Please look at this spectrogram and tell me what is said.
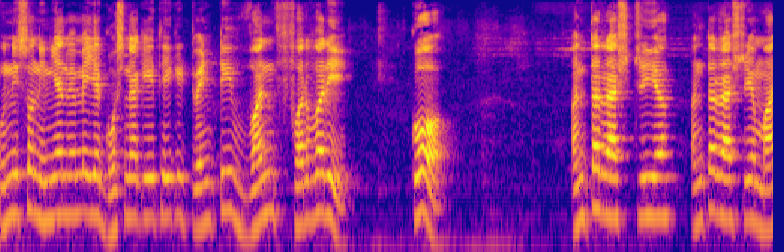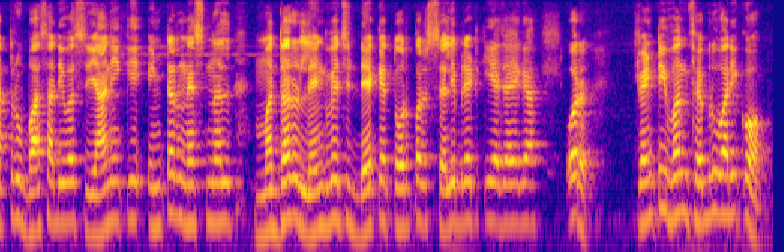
1999 में ये घोषणा की थी कि 21 फरवरी को अंतरराष्ट्रीय, अंतर्राष्ट्रीय मातृभाषा दिवस यानी कि इंटरनेशनल मदर लैंग्वेज डे के तौर पर सेलिब्रेट किया जाएगा। और 21 फरवरी को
